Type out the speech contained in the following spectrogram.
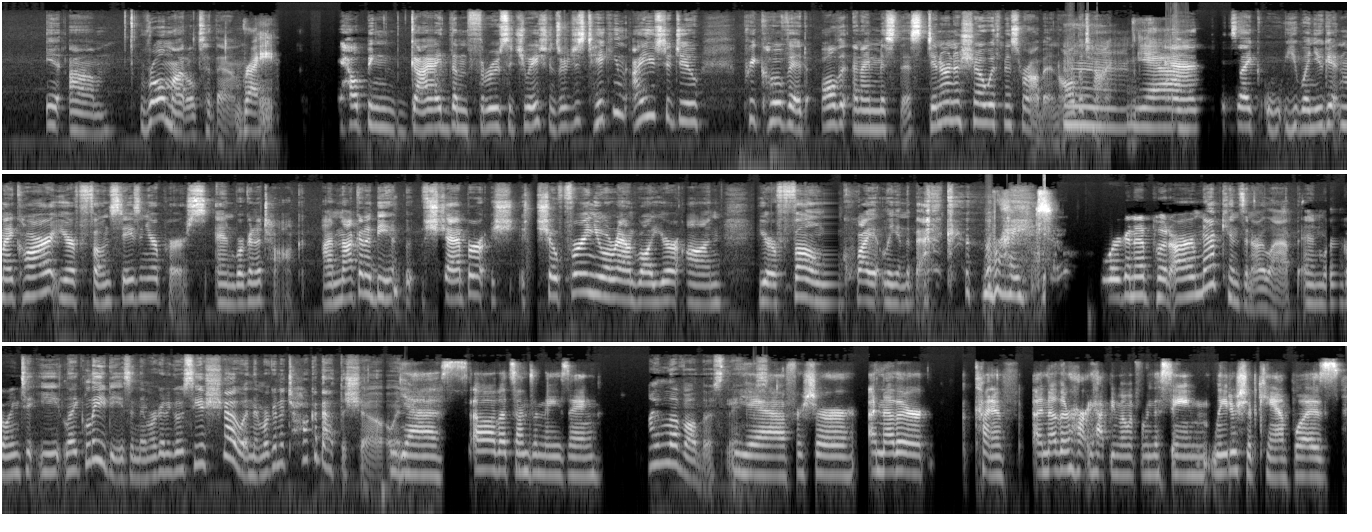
um, role model to them. Right helping guide them through situations or just taking i used to do pre-covid all the and i miss this dinner and a show with miss robin all the time. mm, yeah. And it's like you, when you get in my car your phone stays in your purse and we're going to talk. I'm not going to be chaper, sh- chauffeuring you around while you're on your phone quietly in the back. Right. We're going to put our napkins in our lap and we're going to eat like ladies and then we're going to go see a show and then we're going to talk about the show and yes. Oh that sounds amazing I love all those things. Yeah, for sure. Another kind of another heart happy moment from the same leadership camp was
